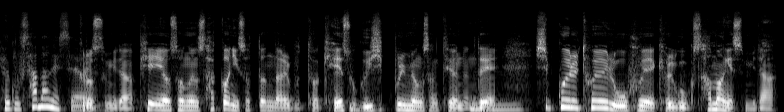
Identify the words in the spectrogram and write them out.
결국 사망했어요. 그렇습니다. 피해 여성은 사건 있었던 날부터 계속 의식불명 상태였는데 음, 19일 토요일 오후에 결국 사망했습니다.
